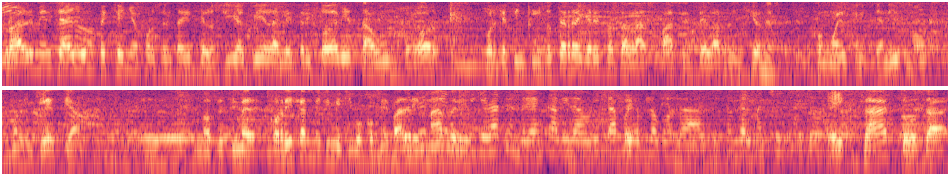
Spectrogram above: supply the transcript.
Sí, Probablemente hay un pequeño porcentaje que lo sigue al pie de la letra y todavía es aún peor, porque si incluso te regresas a las bases de las religiones, como el cristianismo, como la iglesia, eh, no sé si me, corríjanme si me equivoco, me Pues vale es que ni madres. siquiera tendrían cabida ahorita, por Ex- ejemplo, con la cuestión del machismo y todo eso. Exacto, o sea,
